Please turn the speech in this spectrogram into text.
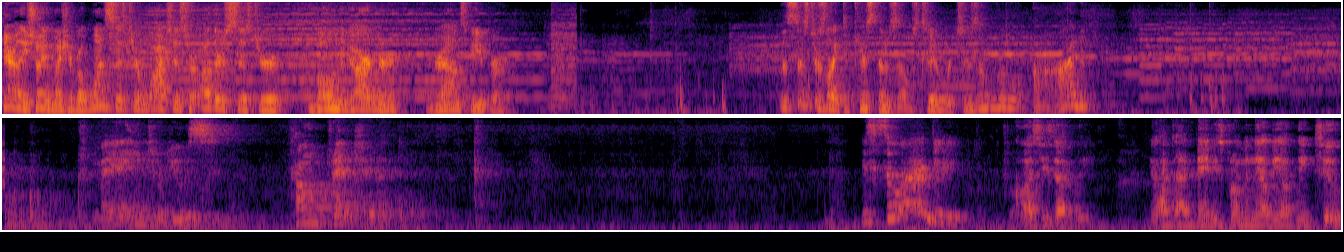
Can't really show you much here, but one sister watches her other sister bone the gardener, the groundskeeper. The sisters like to kiss themselves too, which is a little odd. May I introduce Count Dracula? He's so ugly. Of course he's ugly. You'll have to have babies from him and they'll be ugly too.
